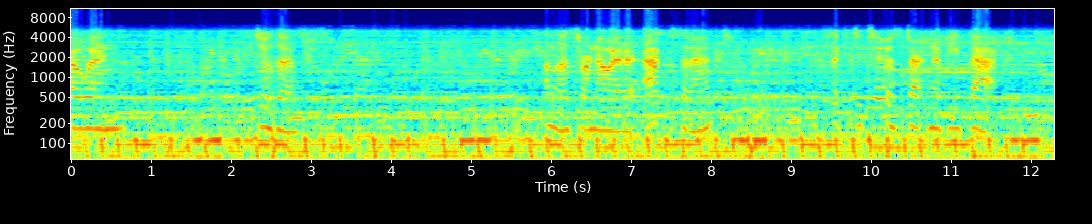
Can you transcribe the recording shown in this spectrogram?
Go and do this. Unless we're now at an accident. 62 is starting to be back.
